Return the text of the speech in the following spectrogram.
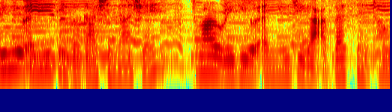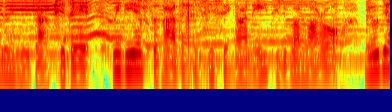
Radio NUG သောတာရှင်များရှင် ကျမတို့ Radio NUG ကအပတ်စဉ်ထုတ်လွှင့်နေကြဖြစ်တဲ့ PDF စကားသံအစီအစဉ်ကနေဒီတစ်ပတ်မှာတော့မျိုးပြ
